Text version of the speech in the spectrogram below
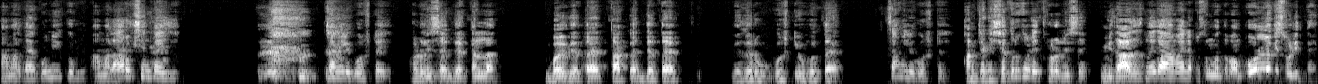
आम्हाला काय कोणी करू आम्हाला आरक्षण पाहिजे. चांगली गोष्ट आहे. फडणवीस साहेब जर त्यांना बळ देत आहेत ताकद देत आहेत हे जर गोष्टी होत आहेत चांगली गोष्ट आहे. आमच्या काही शत्रू थोडे फडणवीस आहे मी तर आजच नाही दहा महिन्यापासून म्हणतो बोललो की सोडित नाही?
